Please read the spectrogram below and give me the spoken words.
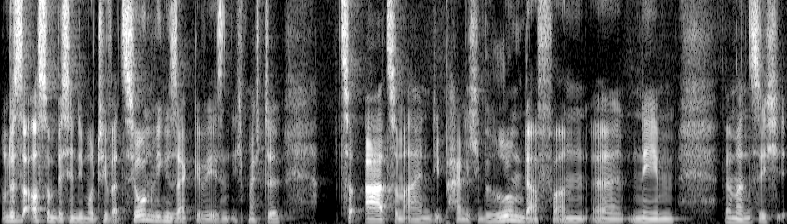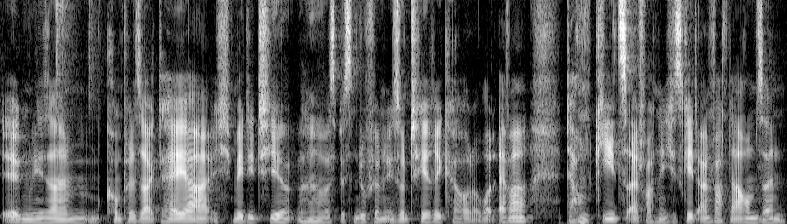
Und das ist auch so ein bisschen die Motivation, wie gesagt, gewesen. Ich möchte zur A zum einen die peinliche Berührung davon äh, nehmen, wenn man sich irgendwie seinem Kumpel sagt, hey ja, ich meditiere, äh, was bist denn du für ein Esoteriker oder whatever. Darum geht es einfach nicht. Es geht einfach darum, seinen,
